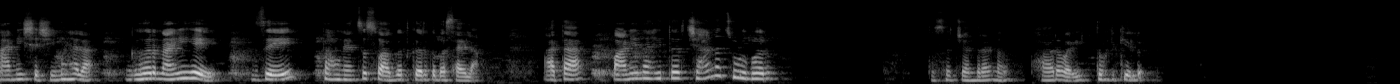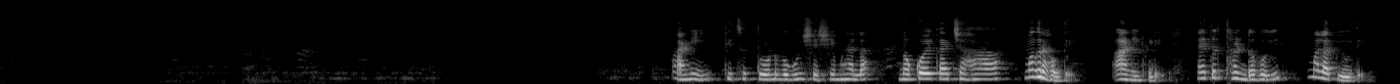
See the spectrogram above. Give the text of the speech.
आणि शशी म्हणाला घर नाही हे जे पाहुण्यांचं स्वागत करत बसायला. आता पाणी नाही तर चहा ना चूळ भर. तसं चंद्रानं फार वाईट तोंड केलं. आणि तिचं तोंड बघून शशी म्हणाला नकोय का चहा? मग राहू दे. आणि इकडे. नाहीतर थंड होईल. मला पिऊ दे.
